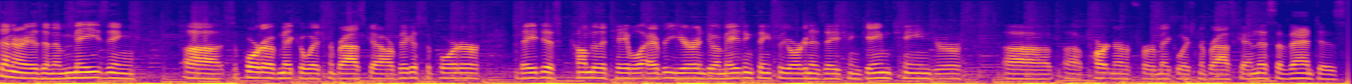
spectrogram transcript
Center is an amazing uh, supporter of Make-A-Wish Nebraska, our biggest supporter. They just come to the table every year and do amazing things for the organization, game changer uh, uh, partner for Make-A-Wish Nebraska. And this event is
